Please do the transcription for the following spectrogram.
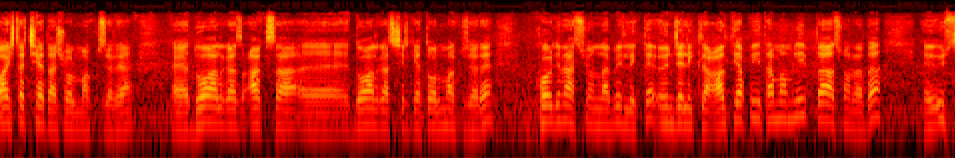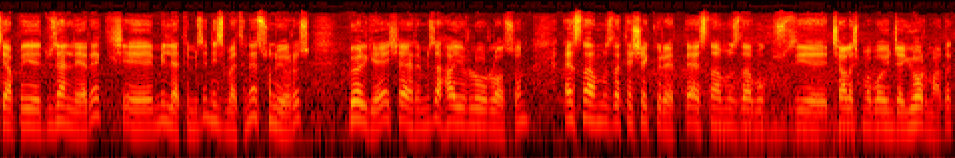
Başta ÇEDAŞ olmak üzere, Doğalgaz Aksa, Doğalgaz şirketi olmak üzere koordinasyonla birlikte öncelikle altyapıyı tamamlayıp daha sonra da üst yapıyı düzenleyerek e, milletimizin hizmetine sunuyoruz. Bölgeye, şehrimize hayırlı uğurlu olsun. Esnafımız da teşekkür etti. Esnafımız da bu e, çalışma boyunca yormadık.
